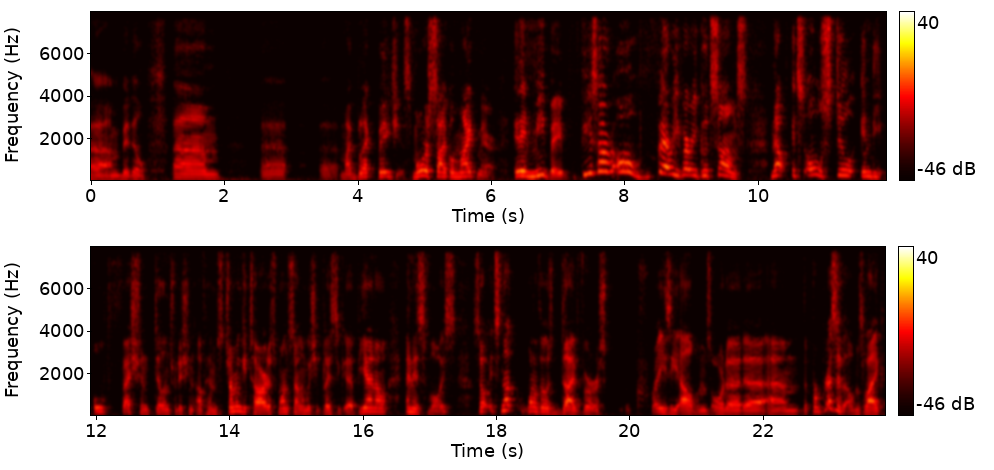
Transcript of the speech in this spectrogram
uh, I'm a bit ill. Um, uh, uh, my Back Pages, Motorpsycho Nightmare, It Ain't Me Babe. These are all very, very good songs. Now, it's all still in the old fashioned Dylan tradition of him strumming guitar. There's one song in which he plays the uh, piano and his voice. So it's not one of those diverse, crazy albums or the, the, um, the progressive albums like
